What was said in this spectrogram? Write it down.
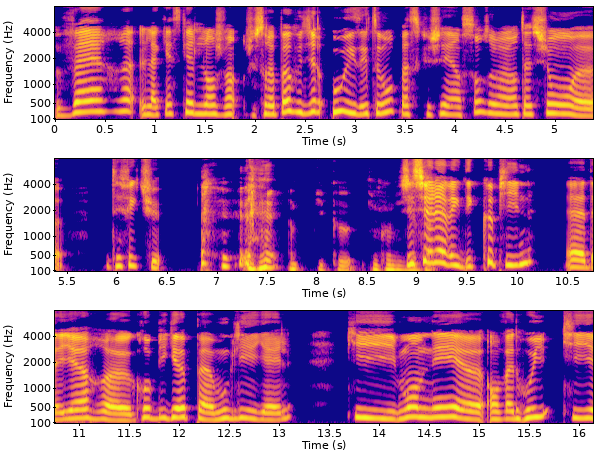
vers la cascade Langevin. Je saurais pas vous dire où exactement parce que j'ai un sens de l'orientation euh, défectueux. un petit peu. J'y suis allée avec des copines. Euh, D'ailleurs, euh, gros big up à Mougli et Yael, qui m'ont emmené en vadrouille, qui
